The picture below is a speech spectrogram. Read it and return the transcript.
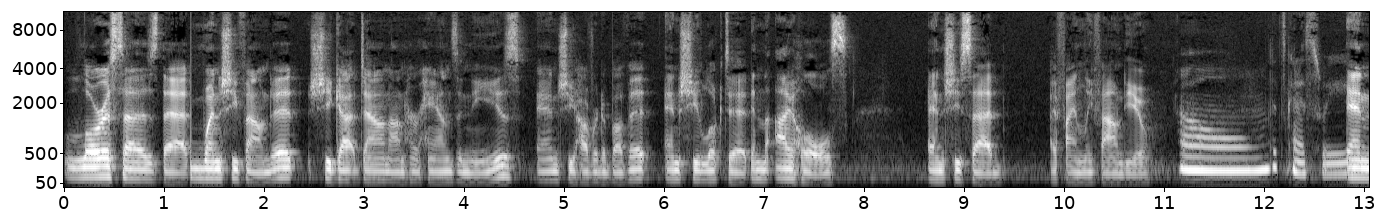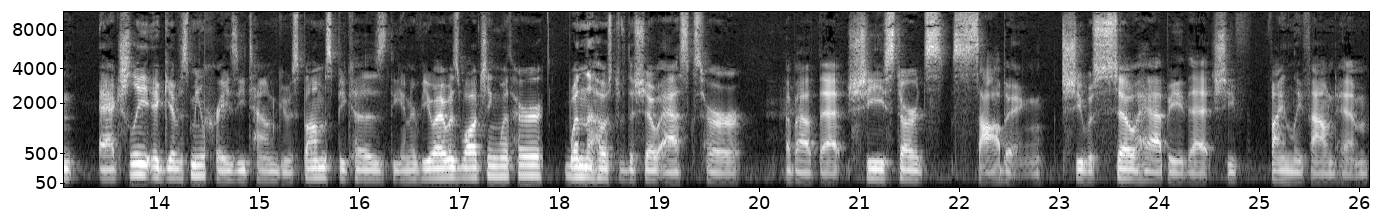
Laura says that when she found it, she got down on her hands and knees and she hovered above it and she looked it in the eye holes and she said, I finally found you. Oh, that's kind of sweet. And actually, it gives me crazy town goosebumps because the interview I was watching with her, when the host of the show asks her about that, she starts sobbing. She was so happy that she finally found him.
